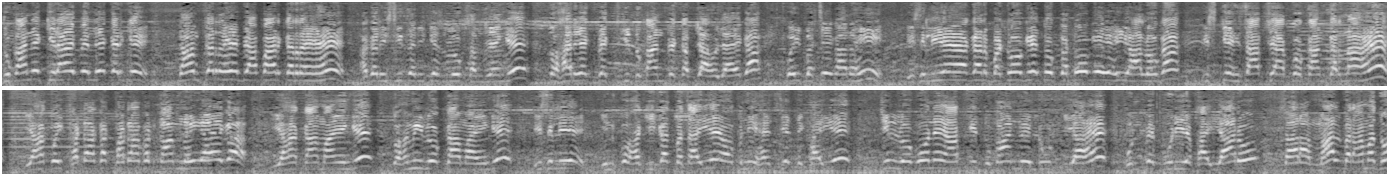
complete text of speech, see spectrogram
दुकानें किराए पे लेकर के काम कर रहे हैं, व्यापार कर रहे हैं। अगर इसी तरीके से लोग समझेंगे तो हर एक व्यक्ति की दुकान पे कब्जा हो जाएगा, कोई बचेगा नहीं। इसलिए अगर बटोगे तो कटोगे, यही हाल होगा। इसके हिसाब से आपको काम करना है। यहाँ कोई खटाखट, फटाफट काम नहीं आएगा। यहाँ काम आएँगे तो हम ही लोग काम आएँगे। इसलिए इनको हकीकत बताइए और अपनी हैसियत दिखाइए। जिन लोगों ने आपकी दुकान में लूट किया है, उन पे पूरी एफआईआर हो। सारा माल बरामद हो।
